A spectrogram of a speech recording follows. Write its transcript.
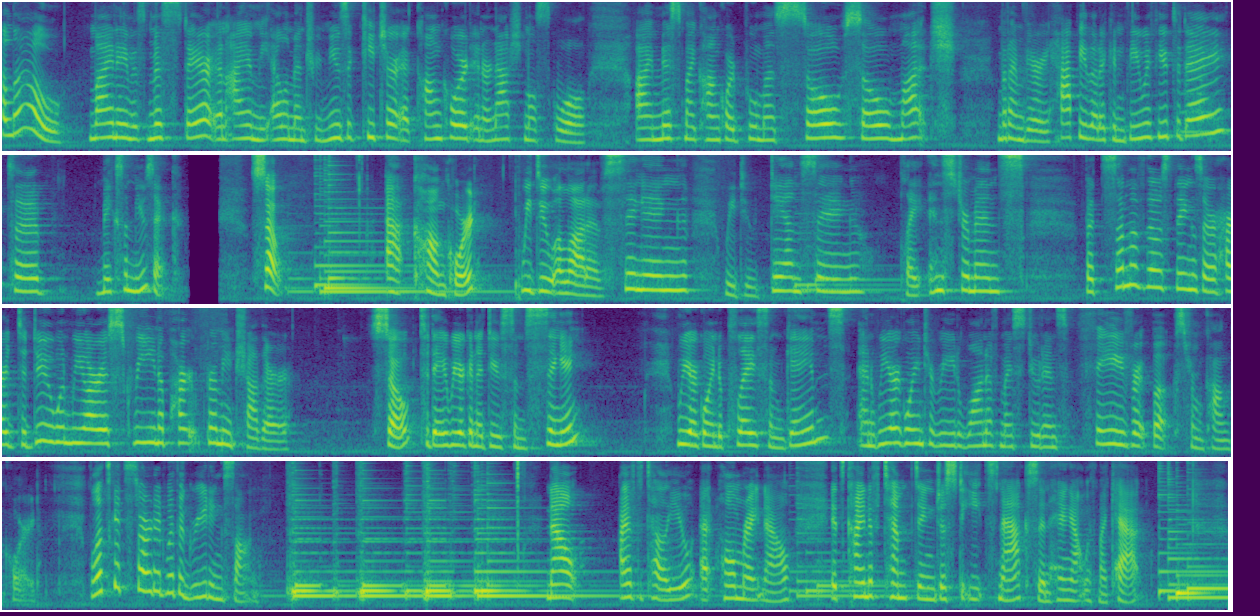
Hello, my name is Miss Stair and I am the elementary music teacher at Concord International School. I miss my Concord Pumas so, so much, but I'm very happy that I can be with you today to make some music. So, at Concord, we do a lot of singing, we do dancing, play instruments, but some of those things are hard to do when we are a screen apart from each other. So today we are going to do some singing, we are going to play some games, and we are going to read one of my students' favorite books from Concord. But let's get started with a greeting song. Now, I have to tell you, at home right now, it's kind of tempting just to eat snacks and hang out with my cat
